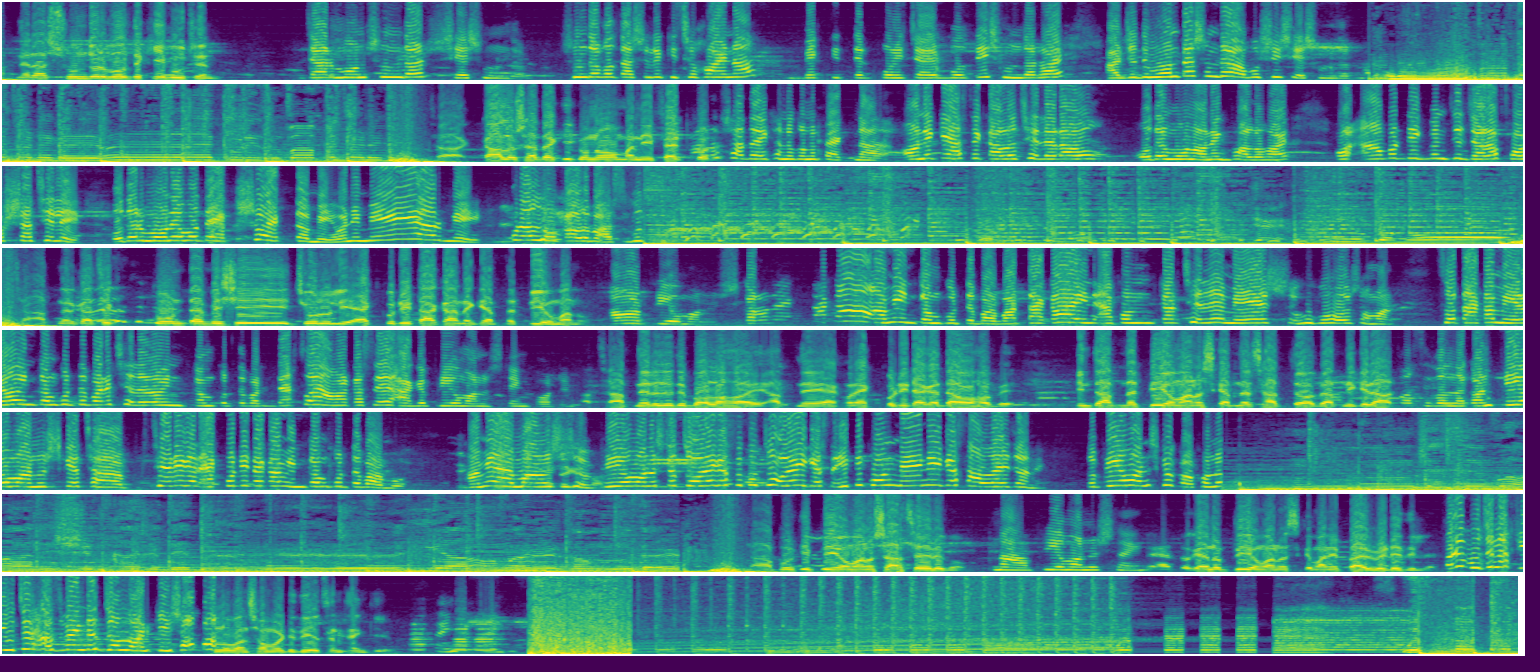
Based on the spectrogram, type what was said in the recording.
আপনারা সুন্দর বলতে কি বুঝেন? যার মন সুন্দর সে সুন্দর। সুন্দর বলতে আসলে কিছু হয় না। ব্যক্তিত্বের পরিচয় বলতেই সুন্দর হয়। আর যদি মনটা সুন্দর অবশ্যই সে সুন্দর আচ্ছা কালো সাদা কি কোনো মানে ফ্যাট করে? সাদা এখানে কোনো ফ্যাক্ট না। অনেকে আছে কালো ছেলেরাও ওদের মন অনেক ভালো হয়। আবার দেখবেন যে যারা ফর্সা ছেলে ওদের মনের মধ্যে একশো একটা মেয়ে মানে মেয়ে আর মেয়ে পুরো লোকাল বাস আচ্ছা, আপনার কাছে কোনটা বেশি জরুরি? এক কোটি টাকা নাকি আপনার প্রিয় মানুষ? আমার প্রিয় মানুষ। কারণ টাকা আমি ইনকাম করতে পারব আর টাকা এখনকার ছেলে মেয়ে হুবহু সমান। সো টাকা মেয়েরাও ইনকাম করতে পারে ছেলেরাও ইনকাম করতে পারে। দ্যাটস ওয়াই আমার কাছে আগে প্রিয় মানুষটা ইম্পর্টেন্ট আচ্ছা আপনারা যদি বলা হয় আপনি এখন এক কোটি টাকা দেওয়া হবে কিন্তু আপনার প্রিয় মানুষকে আপনার ছাড়তে হবে আপনি কি রাত পসিবল না কারণ প্রিয় মানুষকে ছেড়ে গেলে এক কোটি টাকা আমি ইনকাম করতে পারব। আমি মানুষ হিসেবে প্রিয় মানুষটা চলে গেছে তো চলেই গেছে। এটি কোন মেয়ে নিয়ে গেছে আল্লাহ জানে। তো প্রিয় মানুষকে কখনো কি প্রিয় মানুষ আছে এরকম? না প্রিয় মানুষ নাই। এত কেন প্রিয় মানুষকে মানে দিলে? না ফিউচার জন্য আর কি সব সময়টি দিয়েছেন thank you thank you with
